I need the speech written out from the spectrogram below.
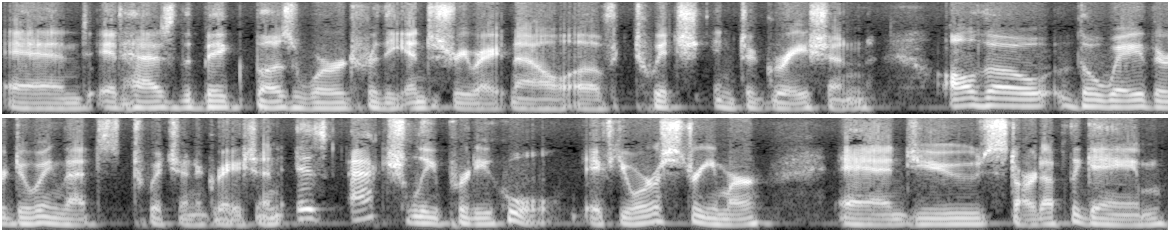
and it has the big buzzword for the industry right now of Twitch integration. Although the way they're doing that Twitch integration is actually pretty cool. If you're a streamer and you start up the game,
